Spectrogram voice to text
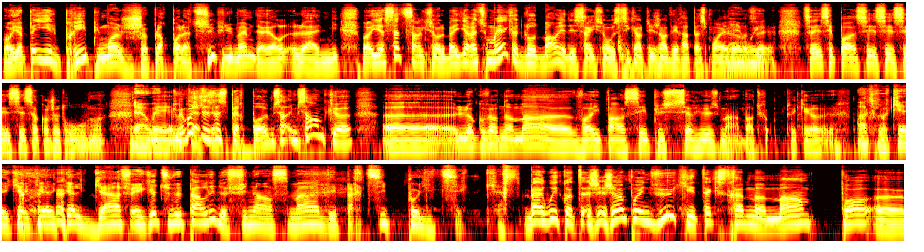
Bon, il a payé le prix, puis moi, je pleure pas là-dessus, puis lui-même, d'ailleurs, l'a admis. Bon, il y a cette sanction. Ben, il y aurait-il moyen que de l'autre bord, il y a des sanctions aussi quand les gens dérapent à ce point-là? Ben oui. C'est pas, c'est ça que je trouve, moi. Ben mais, oui, mais moi, je désespère pas. Il me, semble que euh, le gouvernement euh, va y penser plus sérieusement, en tout cas. Que, euh, en tout cas, quel, quel, quel, gaffe. Et que tu veux parler de financement des partis politiques? Ben oui, écoute, j'ai un point de vue qui est extrêmement pas euh,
